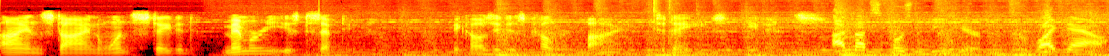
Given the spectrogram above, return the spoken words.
Einstein once stated, Memory is deceptive because it is colored by today's events. I'm not supposed to be here right now,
